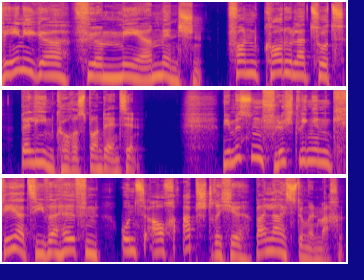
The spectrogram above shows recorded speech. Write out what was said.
Weniger für mehr Menschen. Von Cordula Tutt, Berlin-Korrespondentin. Wir müssen Flüchtlingen kreativer helfen und auch Abstriche bei Leistungen machen.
